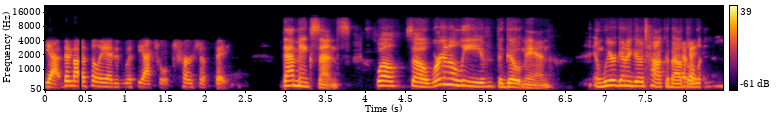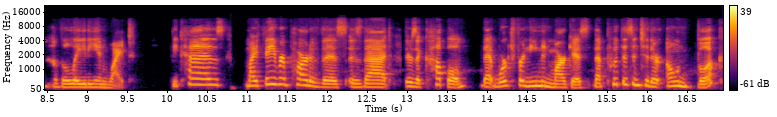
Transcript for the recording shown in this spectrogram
yeah, they're not affiliated with the actual Church of Satan. That makes sense. Well, so we're gonna leave the goat man and we're gonna go talk about the legend of the lady in white. Because my favorite part of this is that there's a couple that worked for Neiman Marcus that put this into their own book.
